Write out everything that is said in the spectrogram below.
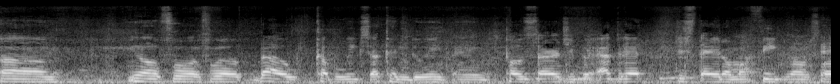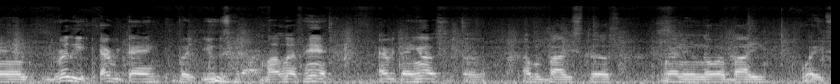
Um, you know, for for about a couple weeks, I couldn't do anything post surgery. But after that, just stayed on my feet. You know what I'm saying? Really everything, but use my left hand. Everything else, uh, upper body stuff, running lower body, weights,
